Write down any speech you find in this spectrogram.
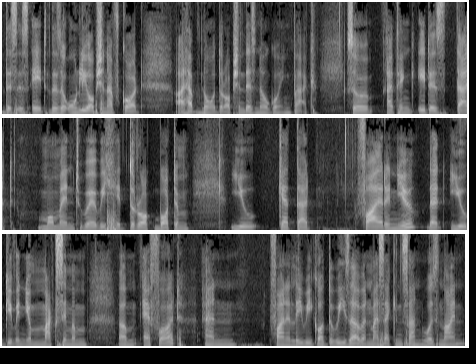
this is it. This is the only option I've got. I have no other option. There's no going back. So I think it is that moment where we hit the rock bottom. You get that fire in you that you give in your maximum um, effort. And finally, we got the visa when my second son was nine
